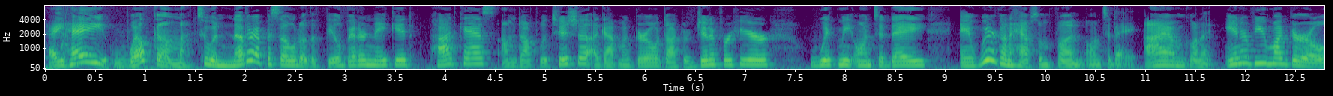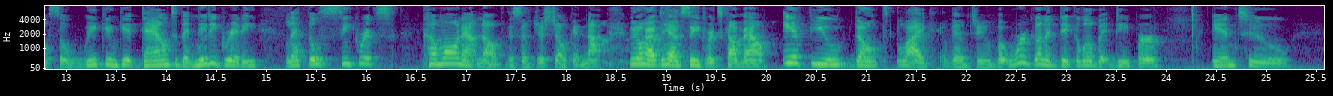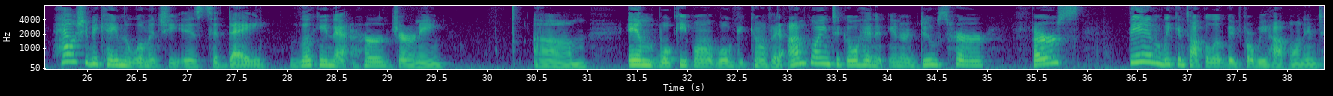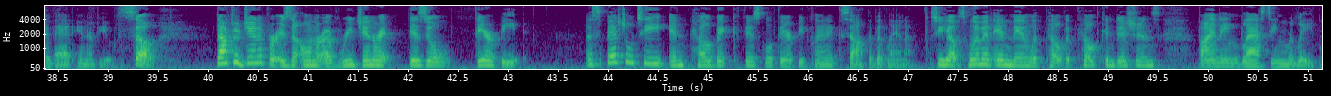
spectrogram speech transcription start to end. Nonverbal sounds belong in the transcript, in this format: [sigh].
Hey, hey, welcome to another episode of the Feel Better Naked podcast. I'm Dr. Latisha. I got my girl, Dr. Jennifer, here with me on today, and we're going to have some fun on today. I am going to interview my girl so we can get down to the nitty gritty, let those secrets come on out. No, this is just joking. Not we don't have to have secrets come out if you don't like them to, but we're to dig a little bit deeper into how she became the woman she is today, looking at her journey um, and we'll keep on, we'll get come over there. I'm going to go ahead and introduce her first. Then we can talk a little bit before we hop on into that interview. So, Dr. Jennifer is the owner of Regenerate Physiotherapy, a specialty in pelvic physical therapy clinic south of Atlanta. She helps women and men with pelvic health conditions finding lasting relief.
